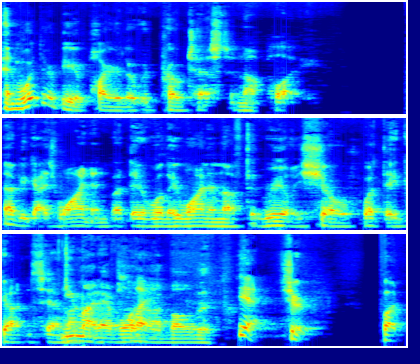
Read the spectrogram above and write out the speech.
And would there be a player that would protest and not play? That'd be guys whining, but they will they whine enough to really show what they got and say. you might have play. one oddball, but yeah, sure. But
